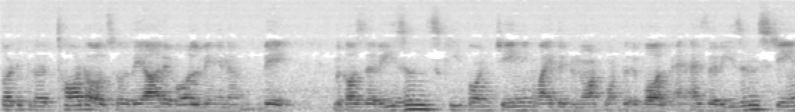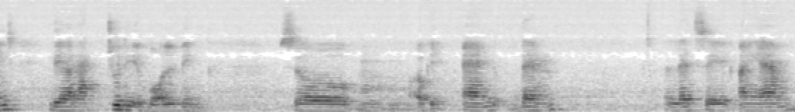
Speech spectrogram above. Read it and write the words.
particular thought also they are evolving in a way. Because the reasons keep on changing why they do not want to evolve. And as the reasons change they are actually evolving. So mm, okay. And then let's say I am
